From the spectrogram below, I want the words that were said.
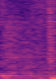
Yes.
